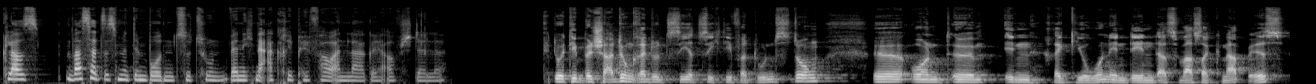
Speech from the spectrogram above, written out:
Klaus, was hat es mit dem Boden zu tun, wenn ich eine Agri-PV-Anlage aufstelle? Durch die Beschattung reduziert sich die Verdunstung äh, und äh, in Regionen, in denen das Wasser knapp ist,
